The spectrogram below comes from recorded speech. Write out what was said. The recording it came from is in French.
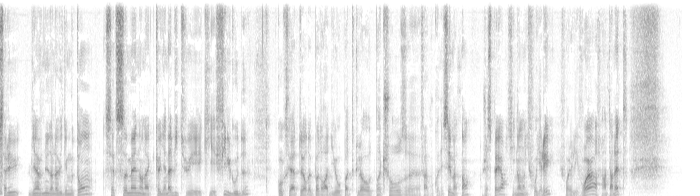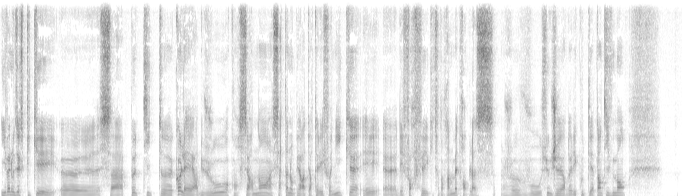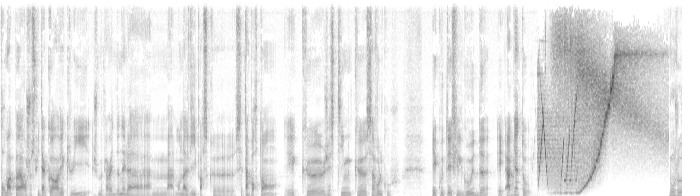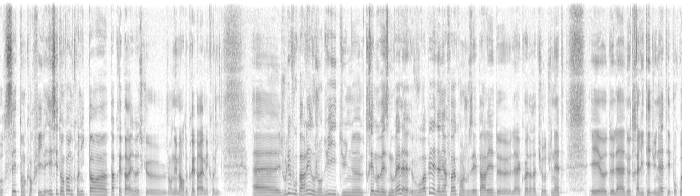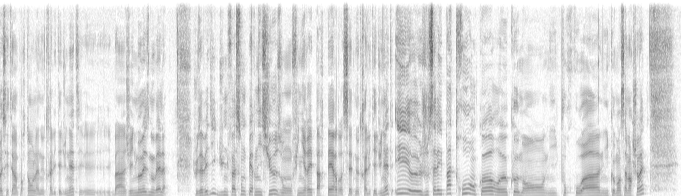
Salut, bienvenue dans la vie des moutons. Cette semaine, on accueille un habitué qui est Phil Good, co-créateur de Pod Radio, Pod Cloud, Pod Shows, euh, enfin vous connaissez maintenant, j'espère, sinon il faut y aller, il faut aller les voir sur internet. Il va nous expliquer euh, sa petite euh, colère du jour concernant un certain opérateur téléphonique et euh, des forfaits qu'ils sont en train de mettre en place. Je vous suggère de l'écouter attentivement. Pour ma part, je suis d'accord avec lui. Je me permets de donner mon avis parce que c'est important et que j'estime que ça vaut le coup. Écoutez Feel Good et à bientôt. Bonjour, c'est encore Phil, et c'est encore une chronique pas, préparée, parce que j'en ai marre de préparer mes chroniques. Euh, je voulais vous parler aujourd'hui d'une très mauvaise nouvelle. Vous vous rappelez la dernière fois quand je vous ai parlé de la quadrature du net et euh, de la neutralité du net, et pourquoi c'était important la neutralité du net et, et ben, J'ai une mauvaise nouvelle. Je vous avais dit que d'une façon pernicieuse, on finirait par perdre cette neutralité du net, et euh, je savais pas trop encore comment, ni pourquoi, ni comment ça marcherait.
